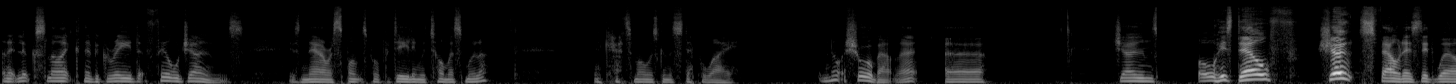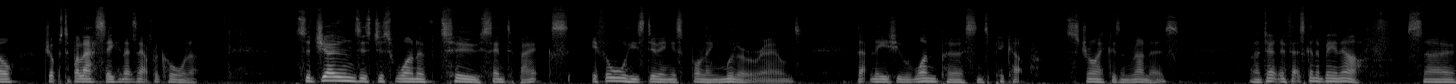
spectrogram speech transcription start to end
and it looks like they've agreed that Phil Jones is now responsible for dealing with Thomas Muller. And Cattermole is going to step away. Not sure about that. Uh, Jones, oh, his Delph shoots. Valdés did well. Drops to Balassi, and that's out for a corner. So Jones is just one of two centre-backs. If all he's doing is following Muller around, that leaves you with one person to pick up strikers and runners. And I don't know if that's going to be enough. So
